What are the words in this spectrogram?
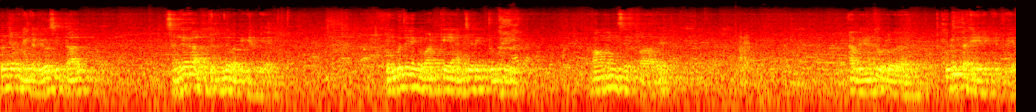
கொஞ்சம் நீங்கள் யோசித்தால் சங்க காலத்திலிருந்து வருகிறது. கொங்குதேர் வாழ்க்கையை அஞ்சலி தும்பி காமம் சிற்பாறு அப்படின்ட்டு ஒரு குறுந்தகை இருக்கிறது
